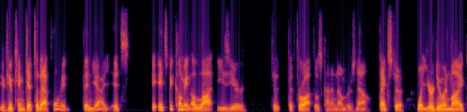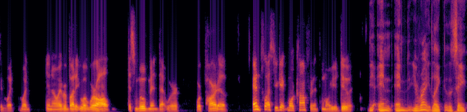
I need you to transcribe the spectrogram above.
if you can get to that point then yeah it's it's becoming a lot easier to to throw out those kind of numbers now thanks to what you're doing mike and what what you know everybody what we're all this movement that we're we're part of. And plus you get more confident the more you do it. Yeah, and and you're right. Like let's say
